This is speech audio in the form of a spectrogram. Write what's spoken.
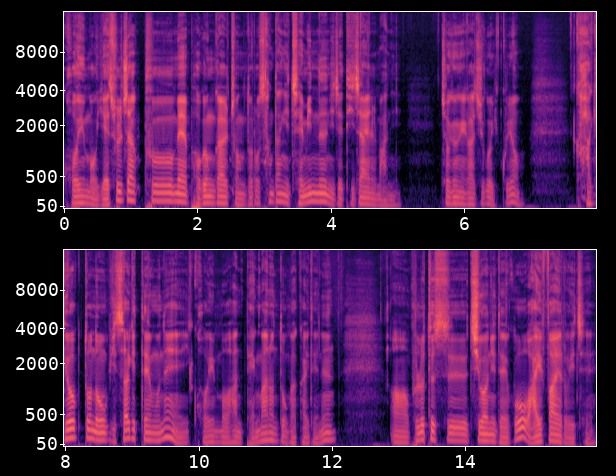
거의 뭐 예술 작품에 버금갈 정도로 상당히 재밌는 이제 디자인을 많이 적용해 가지고 있고요. 가격도 너무 비싸기 때문에 거의 뭐 한 100만 원 돈 가까이 되는 어, 블루투스 지원이 되고 와이파이로 이제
